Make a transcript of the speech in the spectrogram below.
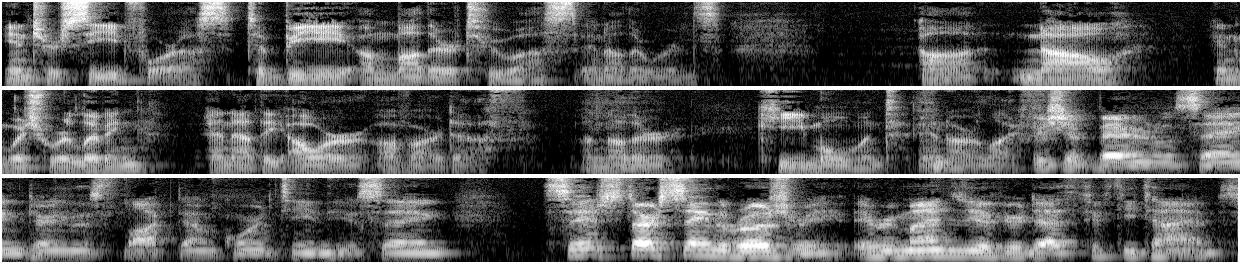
intercede for us, to be a mother to us, in other words, uh, now in which we're living and at the hour of our death. Another key moment in our life. Bishop Barron was saying during this lockdown quarantine, he was saying, say, start saying the rosary. It reminds you of your death 50 times,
